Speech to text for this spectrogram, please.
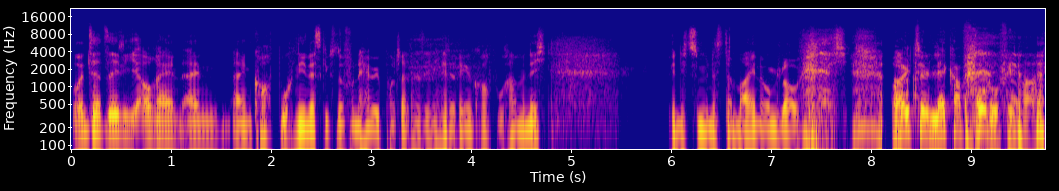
und tatsächlich auch ein, ein, ein Kochbuch. Nee, das gibt's nur von Harry Potter, tatsächlich Herr der Ringe-Kochbuch haben wir nicht. Bin ich zumindest der Meinung, glaube ich. Heute lecker Frodo-Finger.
